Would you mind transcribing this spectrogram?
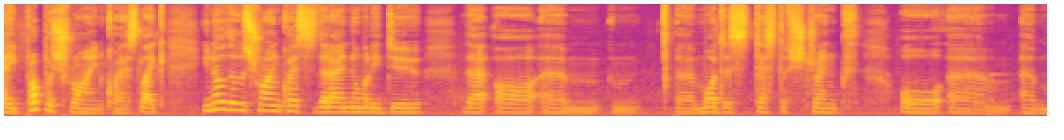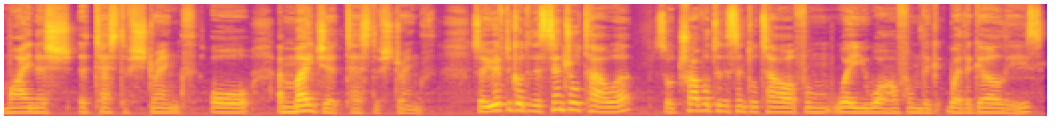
a proper shrine quest. Like, you know those shrine quests that I normally do that are um, um, a modest test of strength or um, a minor a test of strength or a major test of strength. So you have to go to the central tower. So travel to the central tower from where you are, from the where the girl is,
